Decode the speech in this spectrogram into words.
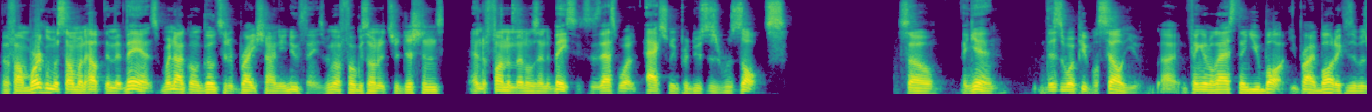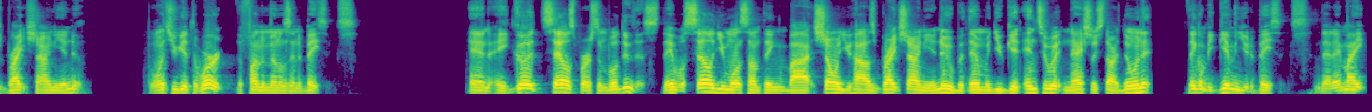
But if I'm working with someone to help them advance, we're not going to go to the bright, shiny, new things. We're going to focus on the traditions and the fundamentals and the basics because that's what actually produces results. So again, this is what people sell you. Uh, think of the last thing you bought. You probably bought it because it was bright, shiny, and new. But once you get to work, the fundamentals and the basics. And a good salesperson will do this. They will sell you on something by showing you how it's bright, shiny, and new. But then when you get into it and actually start doing it, they're going to be giving you the basics. That they might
